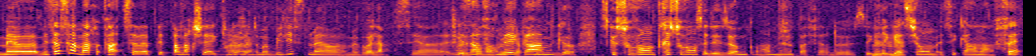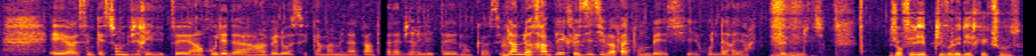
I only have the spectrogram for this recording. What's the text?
Mais, euh, mais ça, ça marche. Enfin, ça va peut-être pas marcher avec tous Ouais. les automobilistes, mais, euh, mais voilà. C'est euh, les informer quand même que. Parce que souvent, très souvent, c'est des hommes quand même. Je ne veux pas faire de ségrégation, mais c'est quand même un fait. Et c'est une question de virilité. hein. Rouler derrière un vélo, c'est quand même une atteinte à la virilité. Donc c'est bien de leur rappeler que le zizi va pas tomber s'il roule derrière deux minutes. Jean-Philippe, tu voulais dire quelque chose?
